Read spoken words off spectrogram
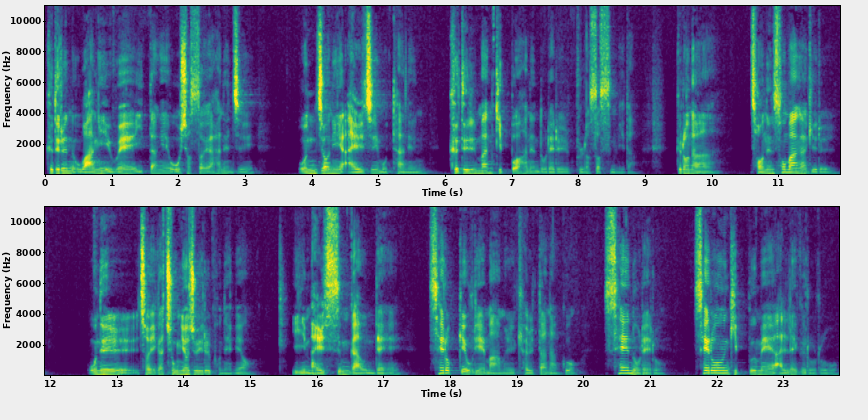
그들은 왕이 왜 이 땅에 오셨어야 하는지 온전히 알지 못하는 그들만 기뻐하는 노래를 불렀었습니다. 그러나 저는 소망하기를 오늘 저희가 종려주의를 보내며 이 말씀 가운데 새롭게 우리의 마음을 결단하고 새 노래로 새로운 기쁨의 알레그로로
